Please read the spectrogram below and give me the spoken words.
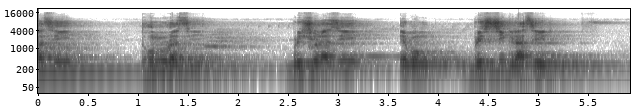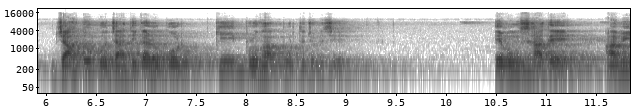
রাশি, ধনু রাশি, বৃষ রাশি এবং বৃশ্চিক রাশির জাতক ও জাতিকার উপর কী প্রভাব পড়তে চলেছে? এবং সাথে আমি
